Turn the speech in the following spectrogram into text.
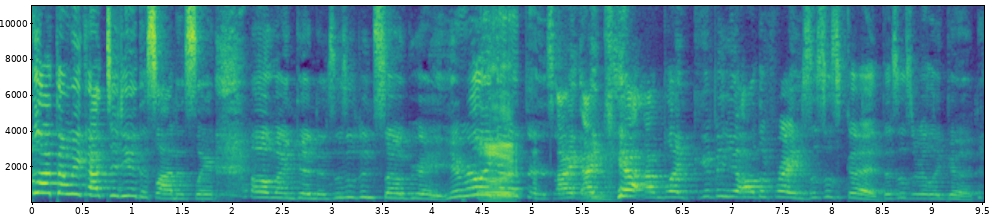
glad that we got to do this, honestly. Oh my goodness, this has been so great. You're really good uh, at this. I, I can't, I'm like giving you all the praise. This is good. This is really good.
